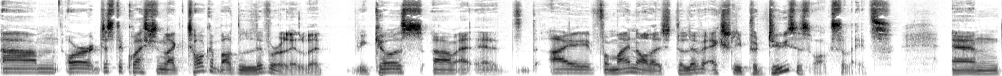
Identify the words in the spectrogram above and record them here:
um, or just a question, like talk about the liver a little bit, because um, I, for my knowledge, the liver actually produces oxalates. And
